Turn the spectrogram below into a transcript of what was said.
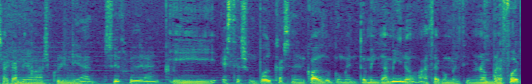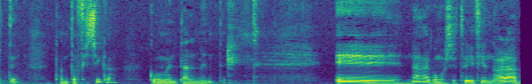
bienvenidos a Camino a Masculinidad. Soy Julio y este es un podcast en el cual documento mi camino hacia convertirme en un hombre fuerte, tanto física como mentalmente. Eh, nada, como os estoy diciendo ahora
